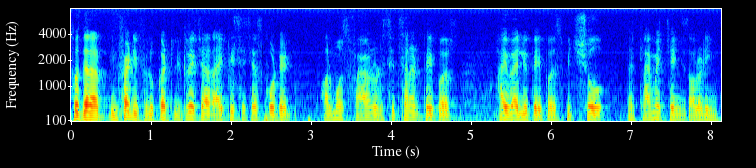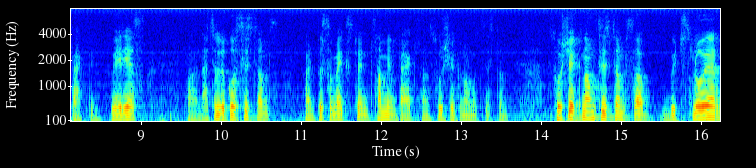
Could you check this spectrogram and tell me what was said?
So there are, in fact, if you look at literature, IPCC has quoted almost 500 to 600 papers, high value papers, which show that climate change is already impacting various uh, natural ecosystems and to some extent some impacts on socio-economic systems. Socio-economic systems are a bit slower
